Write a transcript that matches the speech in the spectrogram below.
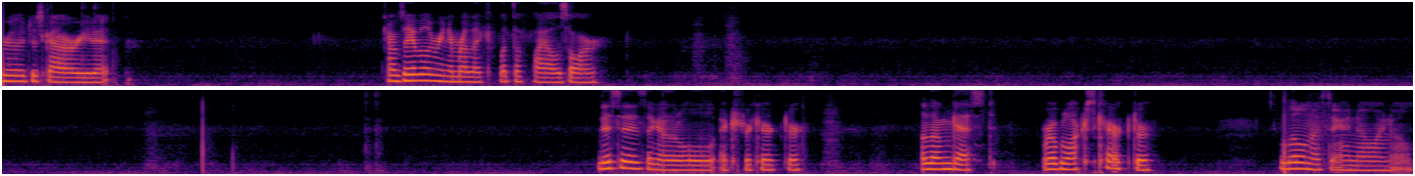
You really just gotta read it. I was able to remember like what the files are. This is like a little extra character. A lone guest. Roblox character. A little messy, I know, I know.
